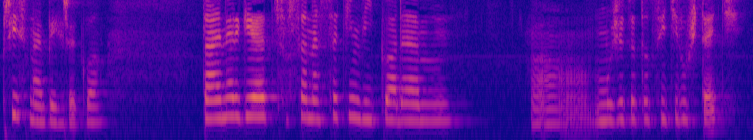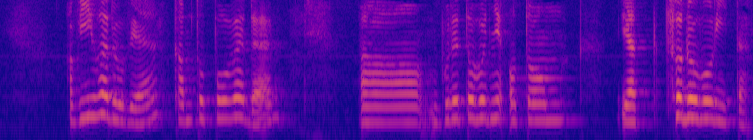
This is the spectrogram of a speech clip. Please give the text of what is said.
Přísné bych řekla. Ta energie, co se nese tím výkladem, uh, můžete to cítit už teď. A výhledově, kam to povede, uh, bude to hodně o tom, jak, co dovolíte,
